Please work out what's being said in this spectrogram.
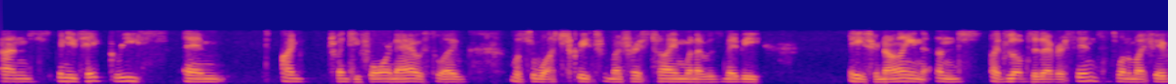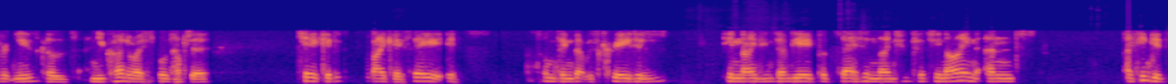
And when you take Grease, um, I'm 24 now, so I must have watched Grease for my first time when I was maybe eight or nine, and I've loved it ever since. It's one of my favorite musicals, and you kind of, I suppose, have to take it. Like I say, it's something that was created in 1978 but set in 1959, and I think it's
